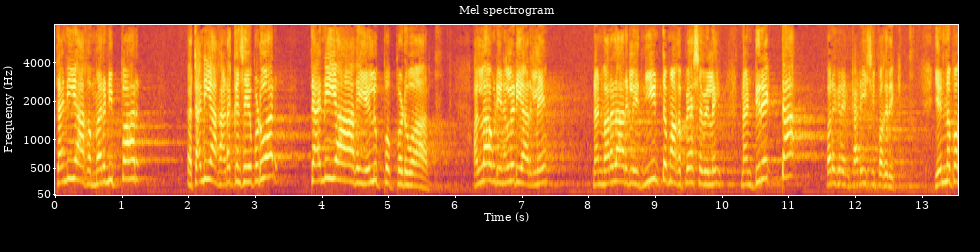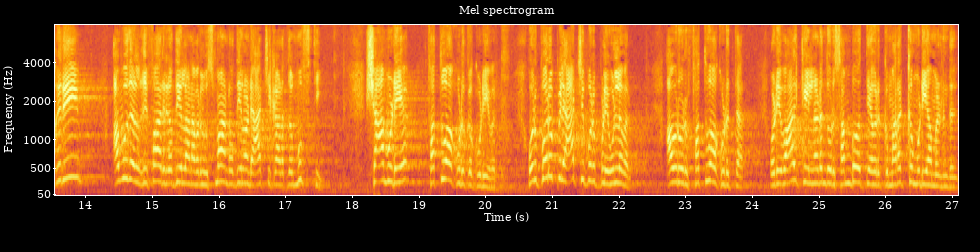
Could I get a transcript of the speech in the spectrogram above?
தனியாக மரணிப்பார் தனியாக அடக்கம் செய்யப்படுவார் தனியாக எழுப்பப்படுவார். அல்லாவுடைய நல்லடியார்களே நான் வரலாறுகளை நீட்டமாக பேசவில்லை. நான் டிரெக்டா வருகிறேன் கடைசி பகுதிக்கு. என்ன பகுதி? அபுதல் கிஃபார் ரதியல்லான் அவர்கள் உஸ்மான் ரதியல்லானுடைய ஆட்சி காலத்தில் முஃப்தி ஷாமுடைய ஃபத்வா கொடுக்கக்கூடியவர். ஒரு பொறுப்பில் ஆட்சி பொறுப்பில் உள்ளவர். அவர் ஒரு ஃபத்வா கொடுத்தார். அவருடைய வாழ்க்கையில் நடந்த ஒரு சம்பவத்தை அவருக்கு மறக்க முடியாமல் இருந்தது.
